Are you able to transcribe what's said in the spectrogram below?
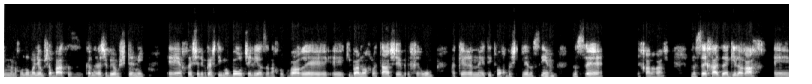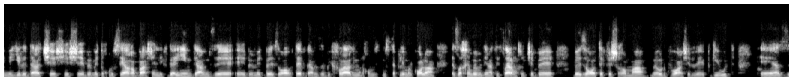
אם אנחנו מדברים על יום שבת, אז כנראה שביום שני, אחרי שנפגשתי עם הבורד שלי, אז אנחנו כבר קיבלנו החלטה שבחירום הקרן תתמוך בשני נושאים. נושא סליחה על הרעש. נושא אחד זה הגיל הרך, אה, מגיל לידה עד שש יש אה, באמת אוכלוסייה רבה של נפגעים, גם זה אה, באמת באזור העוטף, גם זה בכלל, אם אנחנו מסתכלים על כל האזרחים במדינת ישראל, אני חושבת שבאזור העוטף יש רמה מאוד גבוהה של פגיעות, אז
